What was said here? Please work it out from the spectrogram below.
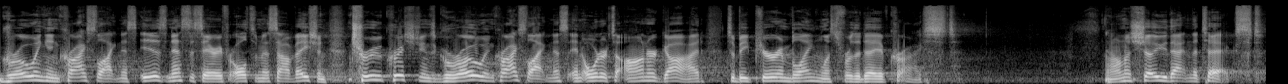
Growing in Christlikeness is necessary for ultimate salvation. True Christians grow in Christlikeness in order to honor God, to be pure and blameless for the day of Christ. I want to show you that in the text.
